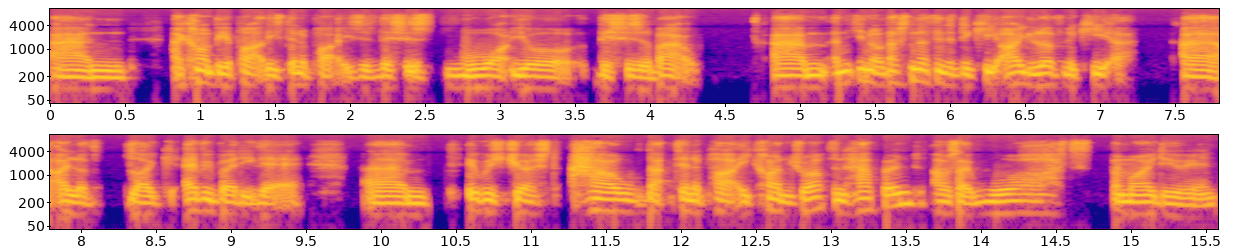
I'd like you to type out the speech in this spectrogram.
and I can't be a part of these dinner parties if this is what you're, this is about. Um, and you know, that's nothing to Nikita. I love Nikita. Uh, I love like everybody there. Um, it was just how that dinner party kind of dropped and happened. I was like, what am I doing?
